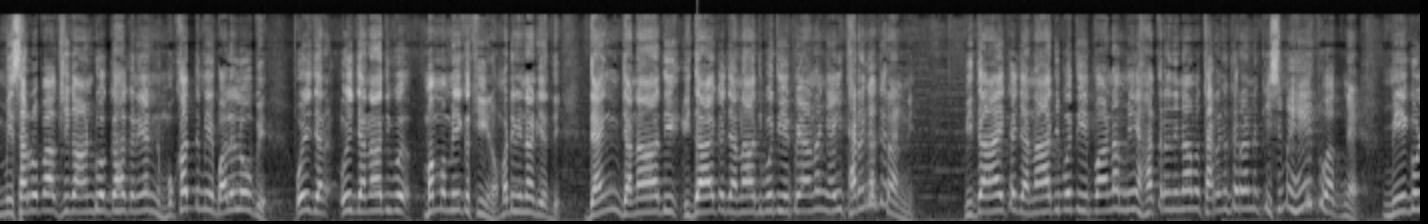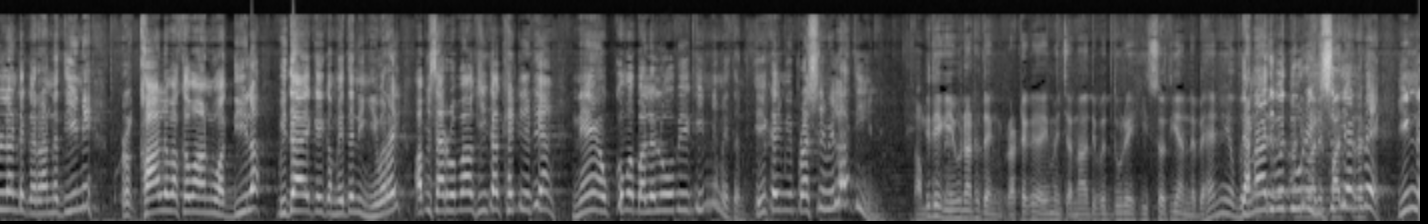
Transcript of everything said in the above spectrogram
මේ සර්වපාක්ෂික ආණ්ඩුවක් ගහගෙන යන්න? මොකද්ද මේ බලලෝභය? ඔය ජන ඔය ජනාධිප මම මේක කියනවා. මට විනාඩියක් දෙන්න. දැන් ජනාධි විධායක ජනාධිපති එපෑනම් ඇයි තරඟ කරන්නේ. විදායක ජනාධිපති පාන මේ හතර දෙනාම තරඟ කරන්න කිසිම හේතුවක් නෑ මේ ගොල්ලන්ට කරන්න තියෙන්නේ කාලවකවානුවත් දීලා විදායක එක මෙතනින් ඉවරයි. අපි සර්වපාක්ෂිකක් හැටියටයන් නෑ ඔක්කොම බලලෝබයකින්න මෙතන. ඒකයි මේ ප්‍රශ්න වෙලා තියන්නේ. ඉති ඒවනට දැන් රටක එම ජනාධිපදුර හිස්ස තියන්න බැන ජනාධිපදුර හිස තියන්න බේ. ඉන්න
